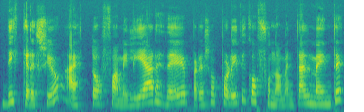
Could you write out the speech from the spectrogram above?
discreción a estos familiares de presos políticos fundamentalmente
